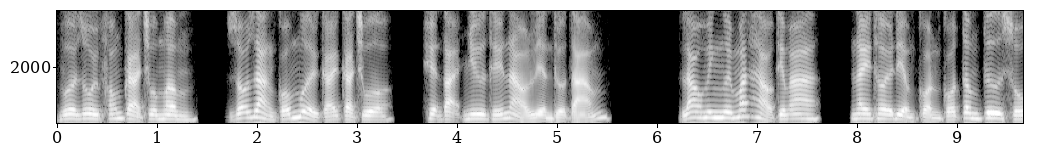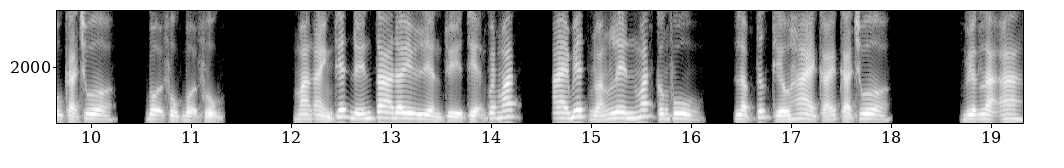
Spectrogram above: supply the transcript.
Vừa rồi phóng cà chua mâm, rõ ràng có 10 cái cà chua, hiện tại như thế nào liền thừa 8. Lao huynh ngươi mắt hảo tiêm A, nay thời điểm còn có tâm tư số cà chua, bội phục bội phục. Màn ảnh thiết đến ta đây liền tùy tiện quét mắt, ai biết nhoáng lên mắt công phu, lập tức thiếu hai cái cà chua. Việc lạ A.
